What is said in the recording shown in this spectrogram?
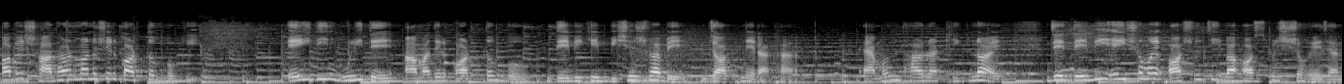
তবে সাধারণ মানুষের কর্তব্য কি? এই দিনগুলিতে আমাদের কর্তব্য দেবীকে বিশেষভাবে যত্নে রাখা। এমন ধারণা ঠিক নয় যে দেবী এই সময় অসুচি বা অস্পৃশ্য হয়ে যান।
